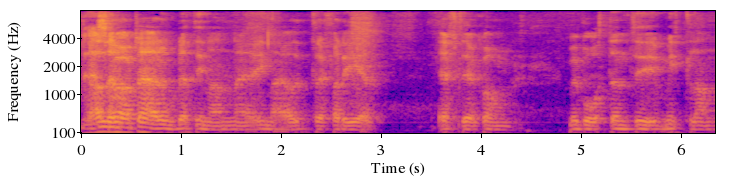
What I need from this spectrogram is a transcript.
Jag har aldrig hört det här ordet innan, eh, innan jag träffade er. Efter jag kom med båten till Mittland.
